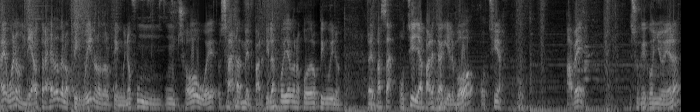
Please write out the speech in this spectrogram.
ver, bueno, un día os traje lo de los pingüinos Lo de los pingüinos fue un, show, eh. O sea, me partí las pollas con el juego de los pingüinos Lo pasa, hostia, ya aparece aquí el boss Hostia A ver, ¿eso qué coño era?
